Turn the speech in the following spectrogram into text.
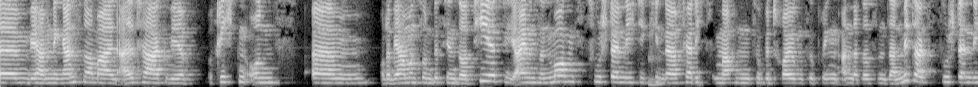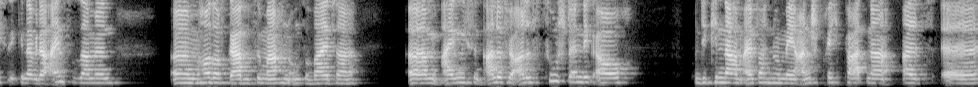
Ähm, wir haben den ganz normalen Alltag. Wir richten uns ähm, oder wir haben uns so ein bisschen sortiert. Die einen sind morgens zuständig, die mhm. Kinder fertig zu machen, zur Betreuung zu bringen. Andere sind dann mittags zuständig, die Kinder wieder einzusammeln, ähm, Hausaufgaben zu machen und so weiter. Ähm, eigentlich sind alle für alles zuständig auch. Und die Kinder haben einfach nur mehr Ansprechpartner als äh,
